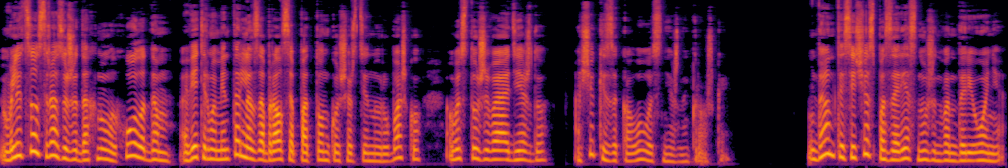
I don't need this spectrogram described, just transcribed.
В лицо сразу же дохнуло холодом, ветер моментально забрался под тонкую шерстяную рубашку, выстуживая одежду, а щеки заколола снежной крошкой. Данте сейчас позарез нужен в Андарионе.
